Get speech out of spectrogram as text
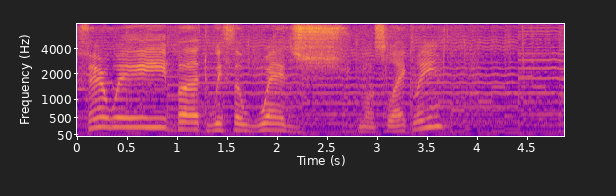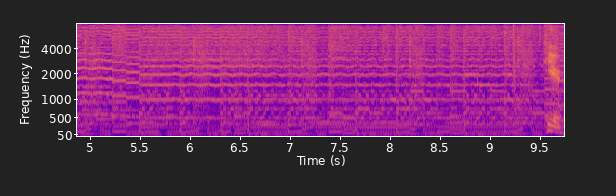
Fairway, but with a wedge, most likely. Here.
